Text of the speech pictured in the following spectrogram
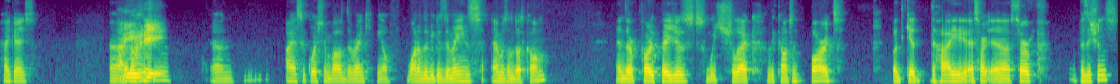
Hi, guys. Uh, Hi. And I asked a question about the ranking of one of the biggest domains, Amazon.com and their product pages, which lack the content part, but get the high SR, uh, SERP positions.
